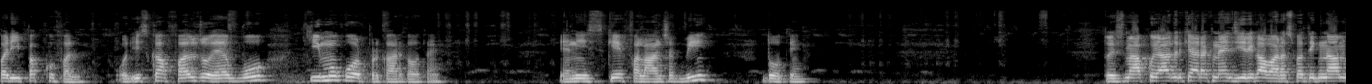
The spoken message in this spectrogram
परिपक्व फल। और इसका फल जो है, वो कीमोकोर प्रकार का होता है। यानी इसके फलांशक भी दो होते हैं। तो इसमें आपको याद क्या रखना है? जीरे का वानस्पतिक नाम,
